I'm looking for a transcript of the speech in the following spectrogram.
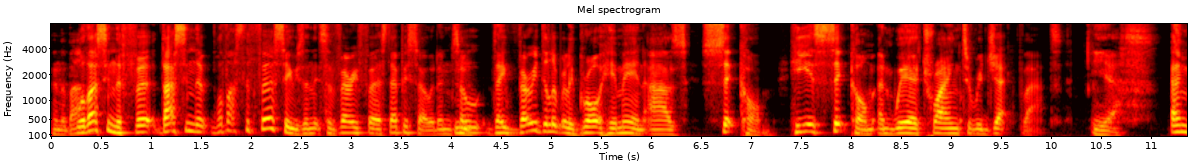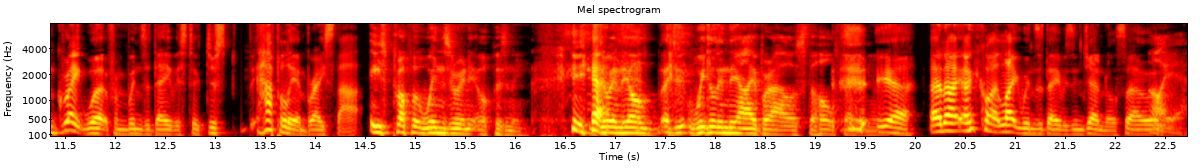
in the back. Well, that's in the fir- that's in the well, that's the first series, and it's the very first episode, and so they very deliberately brought him in as sitcom. He is sitcom, and we're trying to reject that. yes. And great work from Windsor Davies to just happily embrace that. He's proper Windsoring it up, isn't he? Yeah. Doing the old wiggling the eyebrows, the whole thing. Yeah, and I, I quite like Windsor Davies in general. So Oh yeah.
